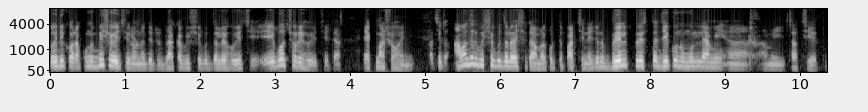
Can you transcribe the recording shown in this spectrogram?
তৈরি করা কোনো বিষয় ছিল না যেটা ঢাকা বিশ্ববিদ্যালয়ে হয়েছে। এই বছরই হয়েছে এটা এক মাসও হয়নি। কিন্তু আমাদের বিশ্ববিদ্যালয়ে সেটা আমরা করতে পারছি না। এই জন্য ব্রেল প্রেসটা যে কোনো মূল্যে আমি আমি চাচ্ছি আর কি।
